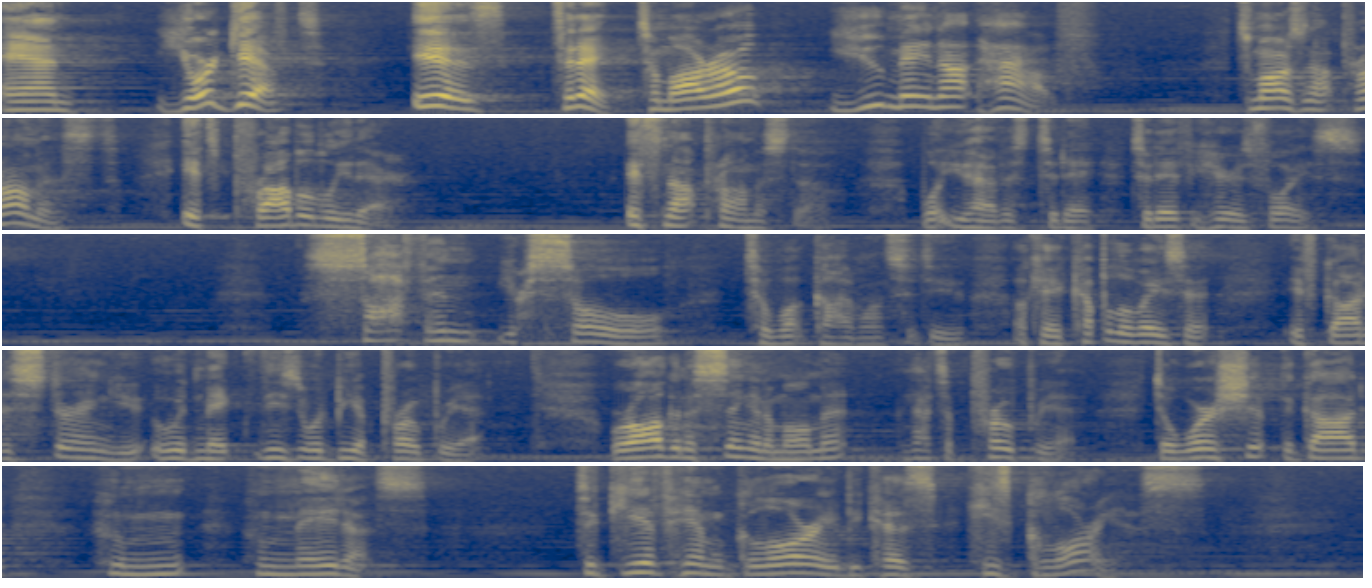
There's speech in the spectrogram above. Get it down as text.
And your gift is today. Tomorrow, you may not have. Tomorrow's not promised. It's probably there. It's not promised, though. What you have is today. Today, if you hear his voice, soften your soul to what God wants to do. Okay, a couple of ways that if God is stirring you, it would make these would be appropriate. We're all going to sing in a moment, and that's appropriate to worship the God who, who made us, to give him glory because he's glorious,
